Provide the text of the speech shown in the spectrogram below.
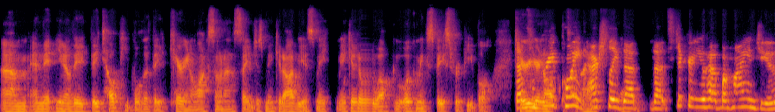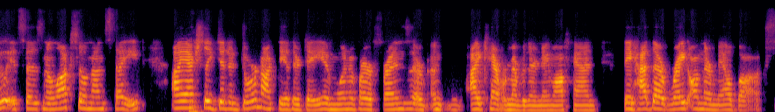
Um, and they, you know they they tell people that they carry naloxone on site. Just make it obvious. Make make it a welcome welcoming space for people. That's carry a great point. on. actually that that sticker you have behind you it says naloxone on site. I hmm. actually did a door knock the other day, and one of our friends, or um, I can't remember their name offhand, they had that right on their mailbox.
